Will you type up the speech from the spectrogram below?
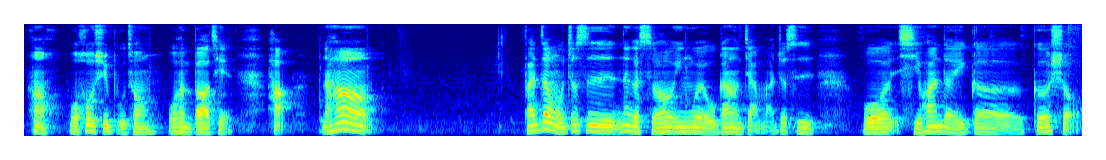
好，我后续补充，我很抱歉。好，然后反正我就是那个时候，因为我刚刚讲嘛，就是我喜欢的一个歌手，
